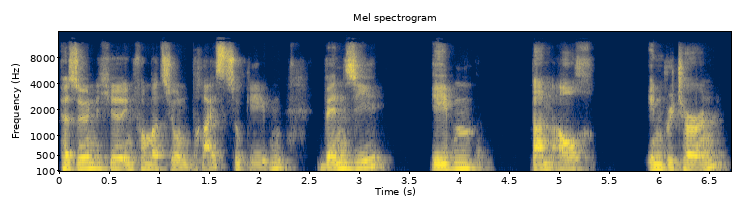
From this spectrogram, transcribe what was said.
persönliche Informationen preiszugeben, wenn sie eben dann auch in Return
